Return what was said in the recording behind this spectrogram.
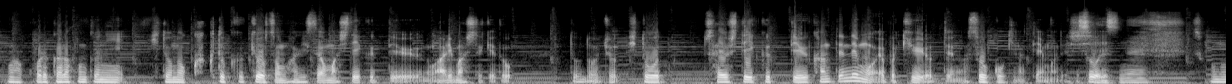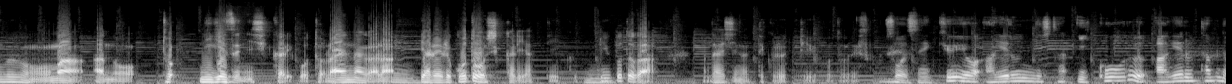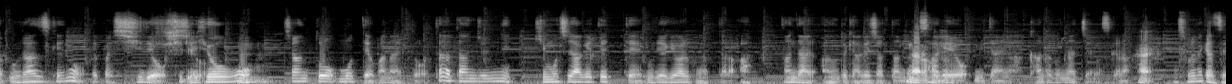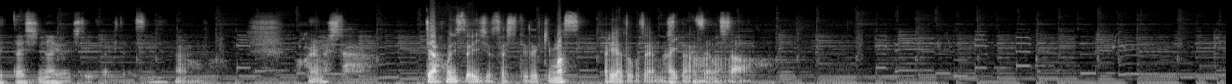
まあ、これから本当に人の獲得競争も激しさを増していくっていうのはありましたけどどんどんちょ人を採用していくっていう観点でもやっぱ給与っていうのはすごく大きなテーマですしそうですね。そこの部分をまああのと逃げずにしっかりこう捉えながらやれることをしっかりやっていくっていうことが、うん大事になってくるっていうことですかね。そうですね。給与を上げるんでしたイコール上げるための裏付けのやっぱり資料、指標をちゃんと持っておかないと、うん、ただ単純に気持ちで上げてって売り上げ悪くなったら、あ、なんであの時上げちゃったんだ、下げようみたいな感覚になっちゃいますから、はい、それだけは絶対しないようにしていただきたいですね。なるほど。わかりました。じゃあ本日は以上させていただきます。ありがとうございました。はい、ありがとうございました。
